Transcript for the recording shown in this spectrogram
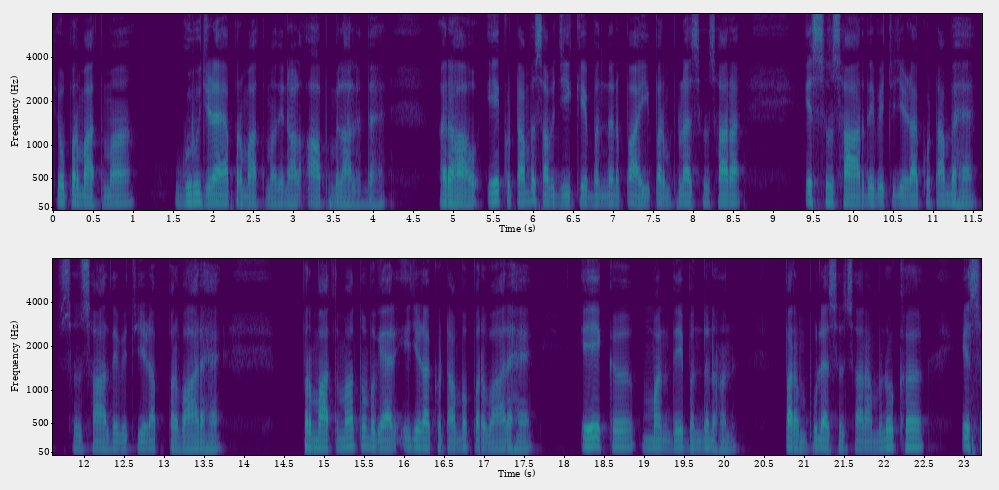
ਤੇ ਉਹ ਪਰਮਾਤਮਾ, ਗੁਰੂ ਜਿਹੜਾ ਹੈ ਪਰਮਾਤਮਾ ਦੇ ਨਾਲ ਆਪ ਮਿਲਾ ਲੈਂਦਾ ਹੈ। ਰਹਾਓ, ਇਹ ਕੁਟੰਬ ਸਭ ਜੀ ਕੇ ਬੰਧਨ ਭਾਈ ਭਰਮ ਭੁਲਾ ਸੰਸਾਰਾ। ਇਸ ਸੰਸਾਰ ਦੇ ਵਿੱਚ ਜਿਹੜਾ ਕੁਟੰਬ ਹੈ, ਸੰਸਾਰ ਦੇ ਵਿੱਚ ਜਿਹੜਾ ਪਰਿਵਾਰ ਹੈ, ਪਰਮਾਤਮਾ ਤੋਂ ਬਗੈਰ ਇਹ ਜਿਹੜਾ ਕੁਟੰਬ ਪਰਿਵਾਰ ਹੈ, ਇਹ ਇੱਕ ਮਨ ਦੇ ਬੰਧਨ ਹਨ। ਭਰਮ ਭੁਲਾ ਸੰਸਾਰਾ ਮਨੁੱਖ ਇਸ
